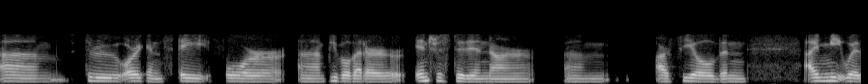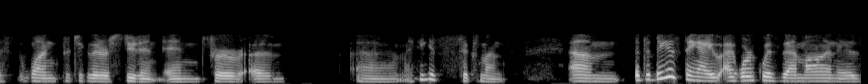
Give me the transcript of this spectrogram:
um, through oregon state for um, people that are interested in our um, our field. And i meet with one particular student and for um, um, i think it's six months. Um, but the biggest thing I, I work with them on is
